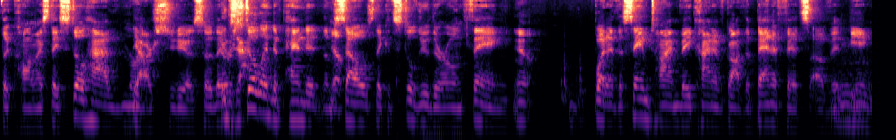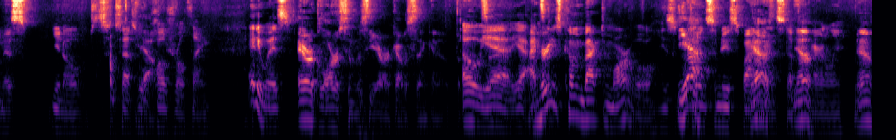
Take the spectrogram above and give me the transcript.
the comics. They still had Mirage Yeah. Studios, so they were Exactly. still independent themselves. They could still do their own thing. Yeah. but at the same time they kind of got the benefits of it being this you know successful Mm-hmm. Yeah. cultural thing anyways Erik Larsen was the Eric I was thinking of. oh yeah yeah i heard he's coming back to marvel he's Yeah. doing some new spider-man Yeah, stuff yeah. apparently Yeah.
